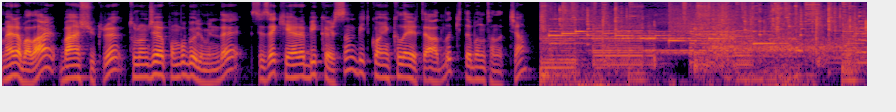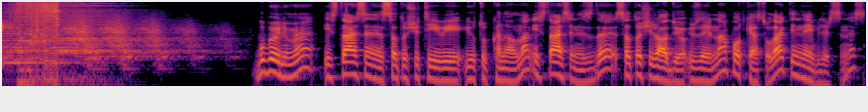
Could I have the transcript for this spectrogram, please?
Merhabalar, ben Şükrü. Turuncu Yapım bu bölümünde size Kiara Bickers'ın Bitcoin Clarity adlı kitabını tanıtacağım. Bu bölümü isterseniz Satoshi TV YouTube kanalından, isterseniz de Satoshi Radyo üzerinden podcast olarak dinleyebilirsiniz.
